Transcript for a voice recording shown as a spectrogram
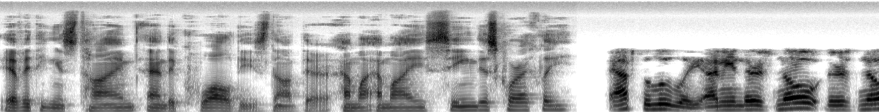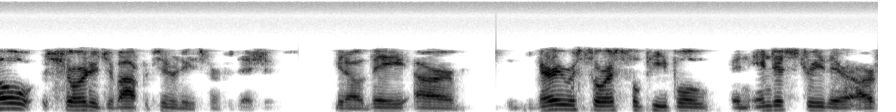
Everything is timed and the quality is not there. Am I am I seeing this correctly? Absolutely. I mean, there's no there's no shortage of opportunities for physicians. You know, they are very resourceful people in industry. There are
